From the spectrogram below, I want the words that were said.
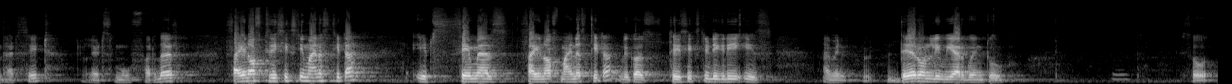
that's it. Let's move further. Sine of 360 minus theta it's same as sine of minus theta because 360 degree is I mean there only we are going to so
